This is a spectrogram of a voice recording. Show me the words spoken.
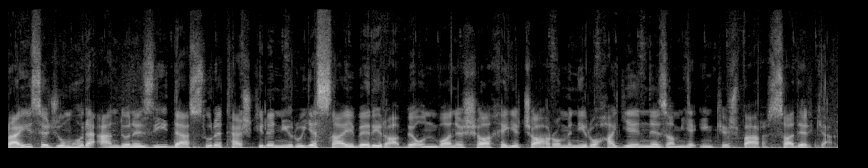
رئیس جمهور اندونزی دستور تشکیل نیروی سایبری را به عنوان شاخه چهارم نیروهای نظامی این کشور صادر کرد.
